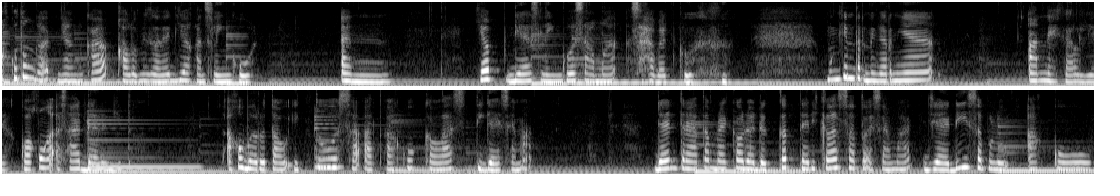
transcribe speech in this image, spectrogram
Aku tuh nggak nyangka kalau misalnya dia akan selingkuh. And Yap, dia selingkuh sama sahabatku. Mungkin terdengarnya aneh kali ya, kok aku gak sadar gitu. Aku baru tahu itu saat aku kelas 3 SMA. dan ternyata mereka udah deket dari kelas 1 SMA jadi sebelum aku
